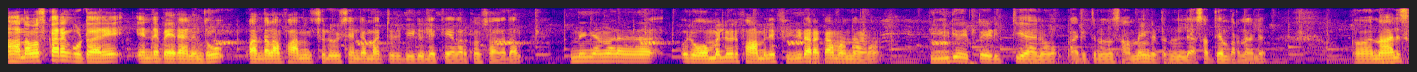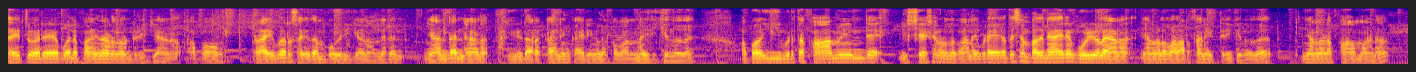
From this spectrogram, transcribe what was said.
ആ നമസ്കാരം കൂട്ടുകാരെ. എന്റെ പേര് അനന്തു. പന്തളം ഫാമിംഗ് സൊല്യൂഷന്റെ മറ്റൊരു വീഡിയോയിലേക്ക് ഏവർക്കും സ്വാഗതം. ഇന്ന് ഞങ്ങൾ ഒരു ഓമല്ലൂർ ഫാമിൽ ഫീഡ് ഇറക്കാൻ വന്നതാണ്. വീഡിയോ ഇപ്പോൾ എഡിറ്റ് ചെയ്യാനോ കാര്യത്തിനൊന്നും സമയം കിട്ടുന്നില്ല സത്യം പറഞ്ഞാൽ നാല് സൈറ്റിൽ ഒരേപോലെ പണി നടന്നുകൊണ്ടിരിക്കുകയാണ്. അപ്പോൾ ഡ്രൈവർ സഹിതം പോയിരിക്കുകയാണ്. അന്നേരം ഞാൻ തന്നെയാണ് ഫീഡ് ഇറക്കാനും കാര്യങ്ങളൊക്കെ വന്നിരിക്കുന്നത്. അപ്പോൾ ഈ ഇവിടുത്തെ ഫാമിന്റെ വിശേഷങ്ങളൊന്ന് കാണാം. ഇവിടെ ഏകദേശം പതിനായിരം കോഴികളെയാണ് ഞങ്ങൾ വളർത്താൻ ഇട്ടിരിക്കുന്നത്. ഞങ്ങളുടെ ഫാമാണ്.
